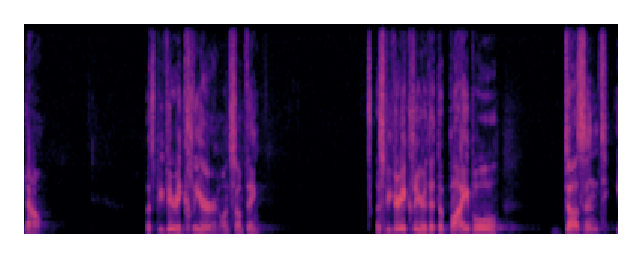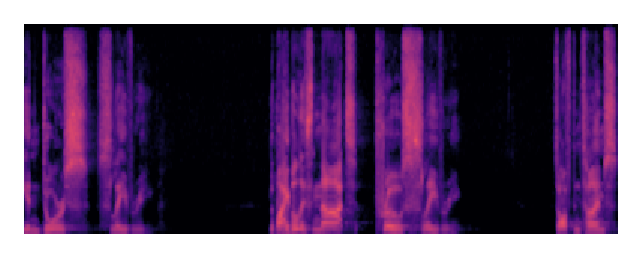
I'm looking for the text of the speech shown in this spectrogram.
Now, let's be very clear on something. Let's be very clear that the Bible doesn't endorse slavery. The Bible is not pro slavery. It's oftentimes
